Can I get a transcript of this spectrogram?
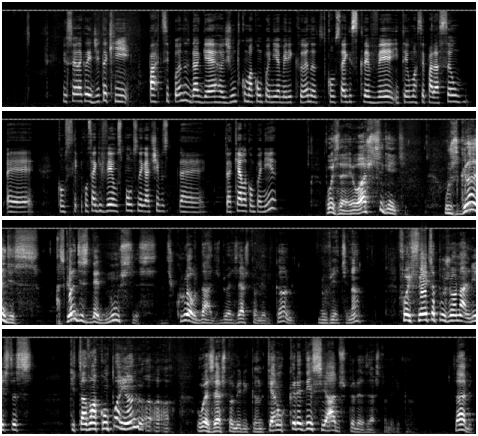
E o senhor acredita que participando da guerra junto com uma companhia americana consegue escrever e ter uma separação, é, cons consegue ver os pontos negativos é, daquela companhia? Pois é, eu acho o seguinte: os grandes, as grandes denúncias de crueldade do exército americano no Vietnã foi feita por jornalistas que estavam acompanhando a, a, o exército americano, que eram credenciados pelo exército americano. Sabe?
